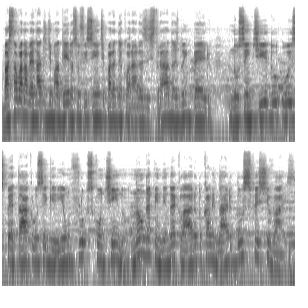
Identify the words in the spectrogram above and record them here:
Bastava, na verdade, de madeira suficiente para decorar as estradas do império. No sentido, o espetáculo seguiria um fluxo contínuo, não dependendo, é claro, do calendário dos festivais.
